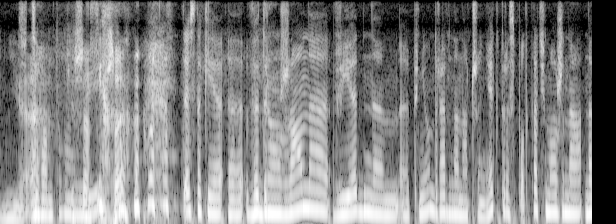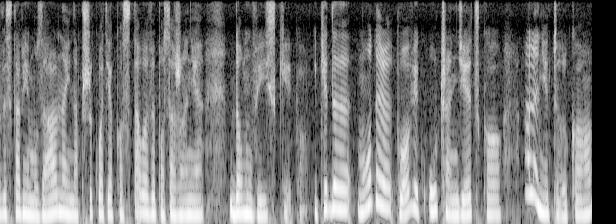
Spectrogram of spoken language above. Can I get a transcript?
Nie. Co wam to Pierwsza mówi? słyszę. To jest takie e, wydrążone w jednym e, pniu drewna naczynie, które spotkać można na wystawie muzealnej, na przykład jako stałe wyposażenie domu wiejskiego. I kiedy młody człowiek, uczeń, dziecko, ale nie tylko,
